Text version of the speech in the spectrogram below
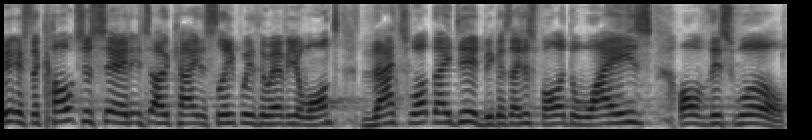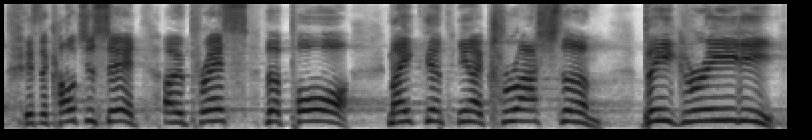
if the culture said it's okay to sleep with whoever you want, that's what they did because they just followed the ways of this world. If the culture said, oppress the poor, make them, you know, crush them, be greedy,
